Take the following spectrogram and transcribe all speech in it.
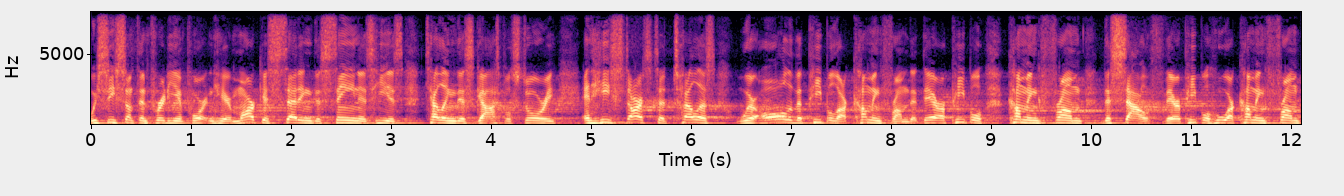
we see something pretty important here. Mark is setting the scene as he is telling this gospel story, and he starts to tell us where all of the people are coming from. That there are people coming from the south, there are people who are coming from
